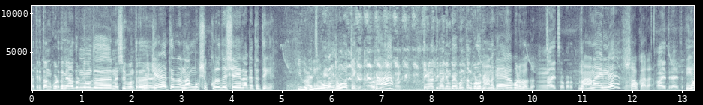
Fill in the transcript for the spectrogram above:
ಆತ್ರಿ ತಂದು ಕೊಡ್ತೀನಿ ಆದ್ರೂ ನಿಮ್ದು ನಶೀಬ್ ಅಂತರ ನಾ ಕೇಳ್ತೀರ ನಮಗೆ ಶುಕ್ರ ದಶೆ ಇರಾಕತ್ತೈತಿ ಈಗ. ಇವಂದು ಹೋತಿಗೆ ಹಾ? ತಿಂಗಳ ತಿಂಗಳ ನಿಮ್ ಕೈ ಬಂದು ತಂದು ಕೊಡ್ಬೇಕು. ನನ್ನ ಕೈಯಾಗ ಕೊಡ್ಬೇಕು. ಹ್ಮ್, ಆಯ್ತು ಸೌಕರ ನಾನ ಇಲ್ಲಿ ಸಾವುಕಾರ. ಆಯ್ತು ರೀ ಆಯ್ತು ಇವ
